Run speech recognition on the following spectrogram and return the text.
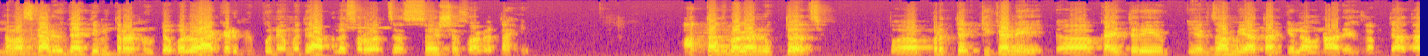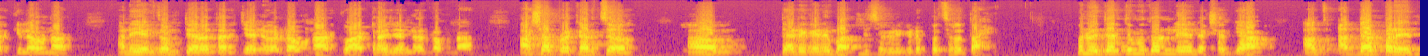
नमस्कार विद्यार्थी मित्रांनो. डबल ओ अकॅडमी पुण्यामध्ये आपलं सर्वांचं सहर्ष स्वागत आहे. आताच बघा नुकतंच प्रत्येक ठिकाणी काहीतरी एक्झाम या तारखेला होणार एक्झाम त्या तारखेला होणार आणि एक्झाम तेरा तारीख जानेवारीला होणार किंवा अठरा जानेवारीला होणार. अशा प्रकारचं त्या ठिकाणी बातमी सगळीकडे पसरत आहे. पण विद्यार्थी मित्रांनो हे लक्षात घ्या आज अद्यापपर्यंत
